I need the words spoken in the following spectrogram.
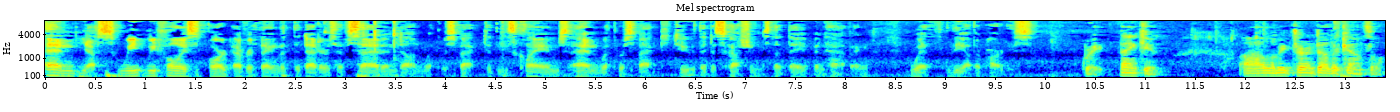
and yes, we, we fully support everything that the debtors have said and done with respect to these claims and with respect to the discussions that they've been having with the other parties. Great, thank you. Uh, let me turn to other counsel.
